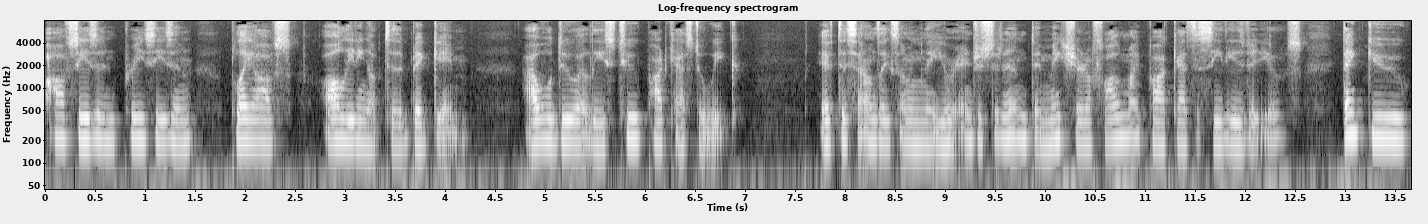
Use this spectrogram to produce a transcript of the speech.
off-season, preseason, playoffs, all leading up to the big game. I will do at least two podcasts a week. If this sounds like something that you are interested in, then make sure to follow my podcast to see these videos. Thank you.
